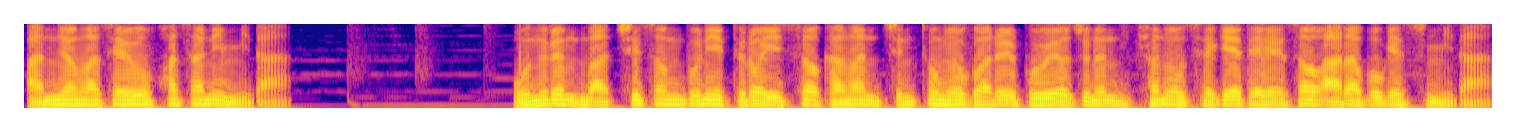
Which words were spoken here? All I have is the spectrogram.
안녕하세요 화산입니다. 오늘은 마취 성분이 들어있어 강한 진통 효과를 보여주는 현오색에 대해서 알아보겠습니다.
